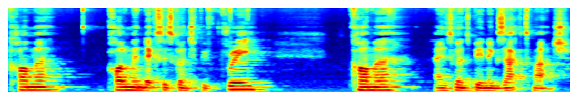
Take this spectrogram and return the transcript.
comma, column index is going to be three, comma, and it's going to be an exact match.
